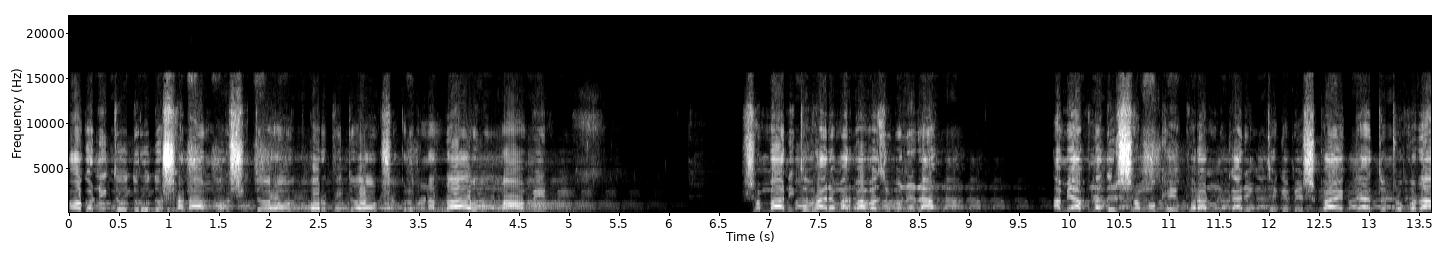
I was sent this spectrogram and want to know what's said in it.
অগণিত দ্রুত সালাম বর্ষিত হোক, অর্পিত হোক সকল আল্লাহ আমিন। সম্মানিত ভাইর আমার বাবা জীবনেরা, আমি আপনাদের সম্মুখে কোরআনুল কারিম থেকে বেশ কয়েকটা এত টোকরা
